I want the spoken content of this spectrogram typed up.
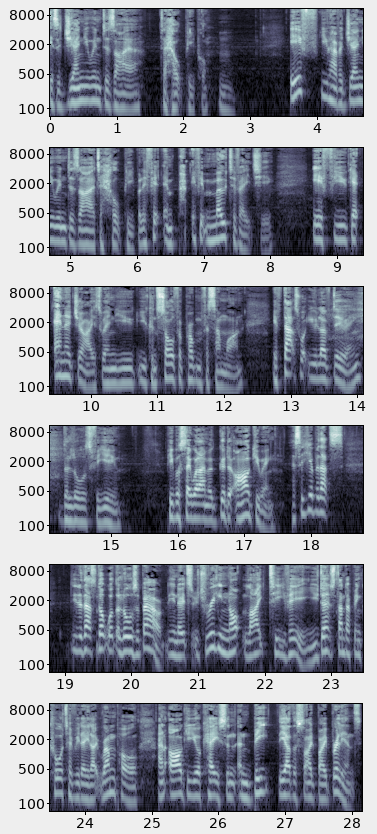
is a genuine desire to help people. Mm if you have a genuine desire to help people, if it if it motivates you, if you get energized when you, you can solve a problem for someone, if that's what you love doing, the law's for you. People say, "Well, I'm a good at arguing." I say, "Yeah, but that's you know that's not what the law's about. You know, it's it's really not like TV. You don't stand up in court every day like Rumpole and argue your case and, and beat the other side by brilliance.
